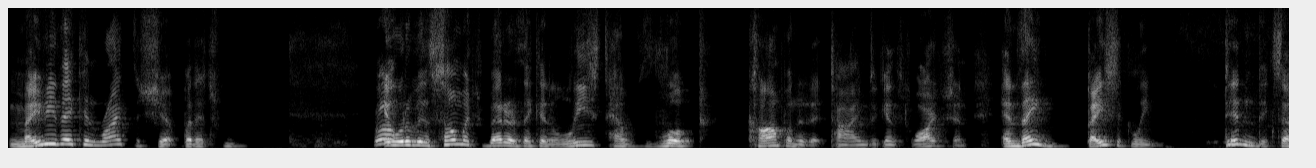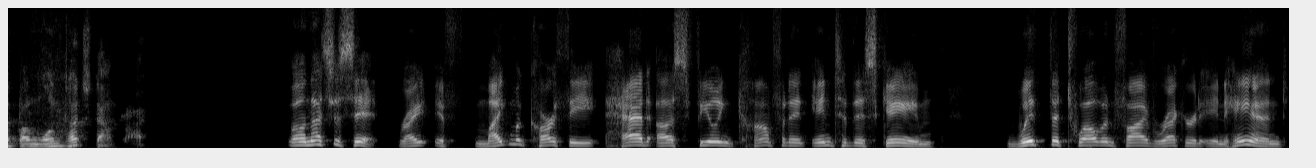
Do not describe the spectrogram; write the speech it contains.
maybe they can right the ship, but it's well, it would have been so much better if they could at least have looked competent at times against Washington, and they basically didn't, except on one touchdown drive. Well, and that's just it, right? If Mike McCarthy had us feeling confident into this game with the 12 and 5 record in hand,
